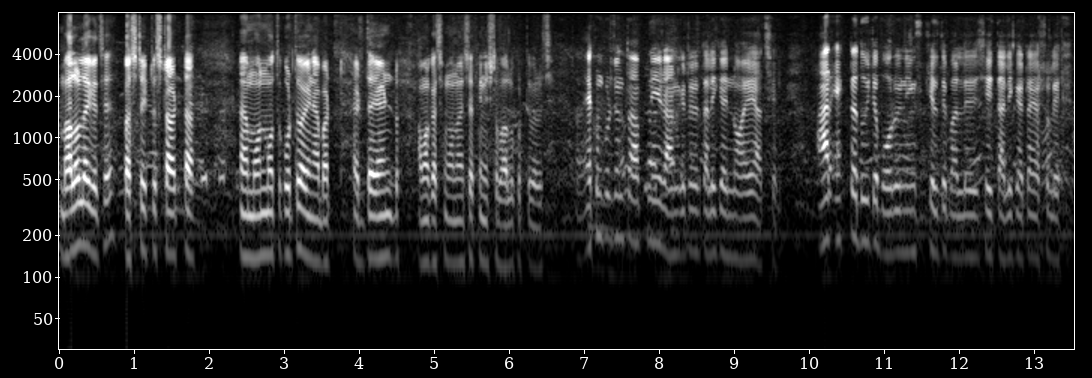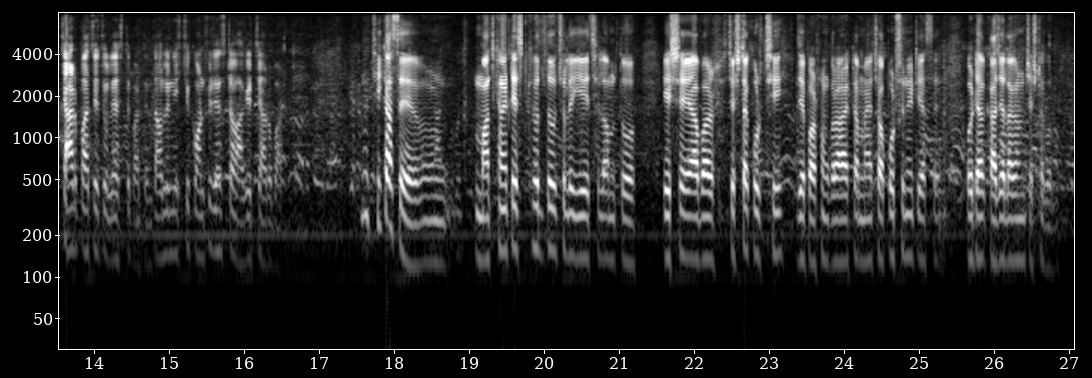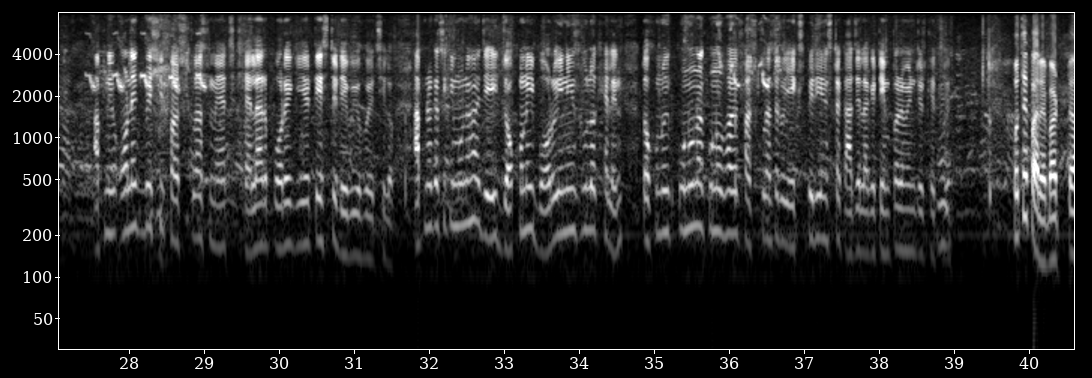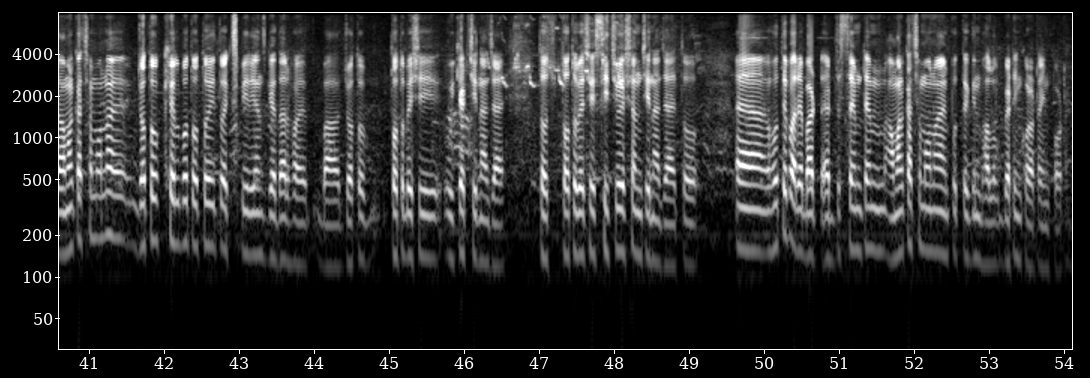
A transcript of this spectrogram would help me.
ভালো লেগেছে। ফার্স্টে একটু স্টার্টটা মন মতো করতে পারি না বাট অ্যাট দ্য এন্ড আমার কাছে মনে হয়েছে ফিনিশটা ভালো করতে পেরেছে। এখন পর্যন্ত আপনি রান গেটারের তালিকায় নয়ে আছেন। আর একটা দুইটা বড় ইনিংস খেলতে পারলে সেই তালিকাটায় আসলে চার পাঁচে চলে আসতে পারতেন তাহলে নিশ্চয়ই কনফিডেন্সটাও আগের চেয়ে আরও বাড়তো। ঠিক আছে মাঝখানে টেস্ট খেলতেও চলে গিয়েছিলাম তো এসে আবার চেষ্টা করছি যে পারফর্ম করার। একটা ম্যাচ অপরচুনিটি আছে ওইটা কাজে লাগানোর চেষ্টা করব। আপনি অনেক বেশি ফার্স্ট ক্লাস ম্যাচ খেলার পরে গিয়ে টেস্টে ডেবিউ হয়েছিল। আপনার কাছে কি মনে হয় যে এই যখন এই বড় ইনিংসগুলো খেলেন, তখন ওই কোনো না কোনোভাবে ফার্স্ট ক্লাসের ওই এক্সপিরিয়েন্সটা কাজে লাগে টেম্পারামেন্টের ক্ষেত্রে? হতে পারে বাট আমার কাছে মনে হয় যত খেলব ততই তো এক্সপিরিয়েন্স গেদার হয় বা যত, তত বেশি উইকেট চেনা যায় তত বেশি সিচুয়েশন চেনা যায়, তো হতে পারে but at the same time আমার কাছে মনে হয় আমি প্রত্যেকদিন ভালো ব্যাটিং করাটা ইম্পর্টেন্ট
